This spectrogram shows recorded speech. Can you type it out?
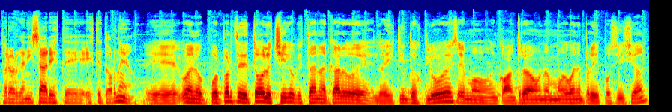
para organizar este, este torneo. Eh, bueno, por parte de todos los chicos que están a cargo de los distintos clubes hemos encontrado una muy buena predisposición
